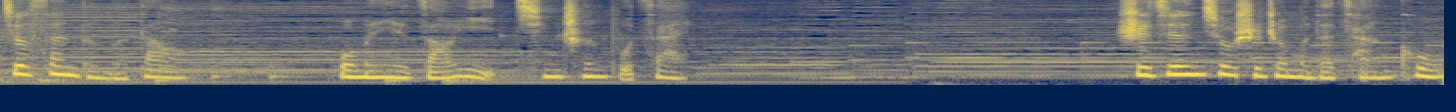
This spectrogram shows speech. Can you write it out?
就算等得到，我们也早已青春不在。时间就是这么的残酷。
